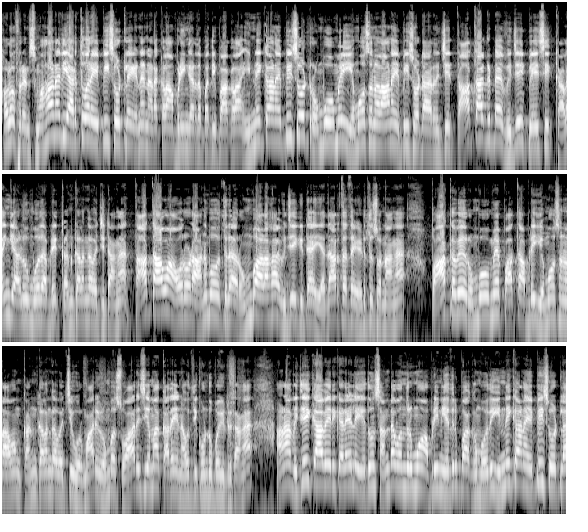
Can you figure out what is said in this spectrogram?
ஹலோ ஃப்ரெண்ட்ஸ் மகாநதி அடுத்து வர எபிசோடில் என்ன நடக்கலாம் அப்படிங்கிறத பற்றி பார்க்கலாம். இன்றைக்கான எபிசோட் ரொம்பவுமே எமோஷனலான எபிசோடாக இருந்துச்சு. தாத்தா கிட்ட விஜய் பேசி கலங்கி அழுகும்போது அப்படியே கண் கலங்க வச்சுட்டாங்க. தாத்தாவும் அவரோட அனுபவத்தில் ரொம்ப அழகாக விஜய் கிட்ட யதார்த்தத்தை எடுத்து சொன்னாங்க. பார்க்கவே ரொம்பவுமே பார்த்தா அப்படியே எமோஷனலாகவும் கண் கலங்க வச்சு ஒரு மாதிரி ரொம்ப சுவாரஸ்யமாக கதையை நவுத்தி கொண்டு போயிட்டு இருக்காங்க. ஆனால் விஜய் காவேரி கடையில் எதுவும் சண்டை வந்துருமோ அப்படின்னு எதிர்பார்க்கும்போது இன்றைக்கான எபிசோடில்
